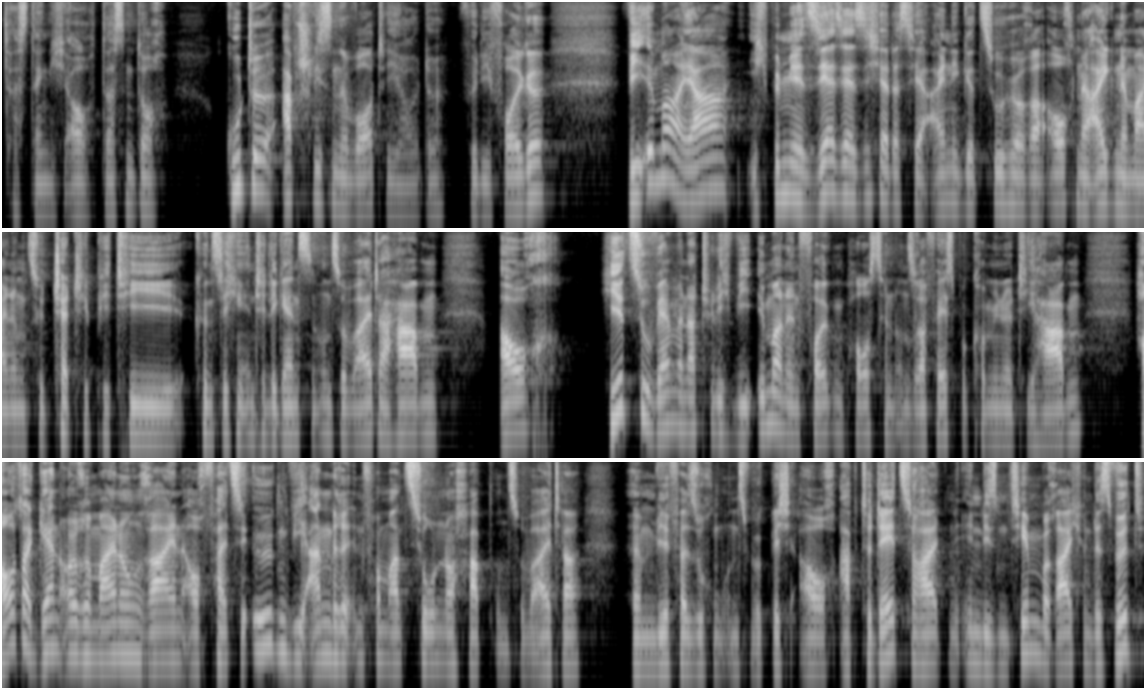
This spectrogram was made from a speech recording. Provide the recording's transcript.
das denke ich auch. Das sind doch gute abschließende Worte hier heute für die Folge. Wie immer, ja, ich bin mir sehr, sehr sicher, dass hier einige Zuhörer auch eine eigene Meinung zu ChatGPT, künstlichen Intelligenzen und so weiter haben. Auch hierzu werden wir natürlich wie immer einen Folgenpost in unserer Facebook-Community haben. Haut da gern eure Meinung rein, auch falls ihr irgendwie andere Informationen noch habt und so weiter. Ähm, wir versuchen uns wirklich auch up-to-date zu halten in diesem Themenbereich und es wird,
